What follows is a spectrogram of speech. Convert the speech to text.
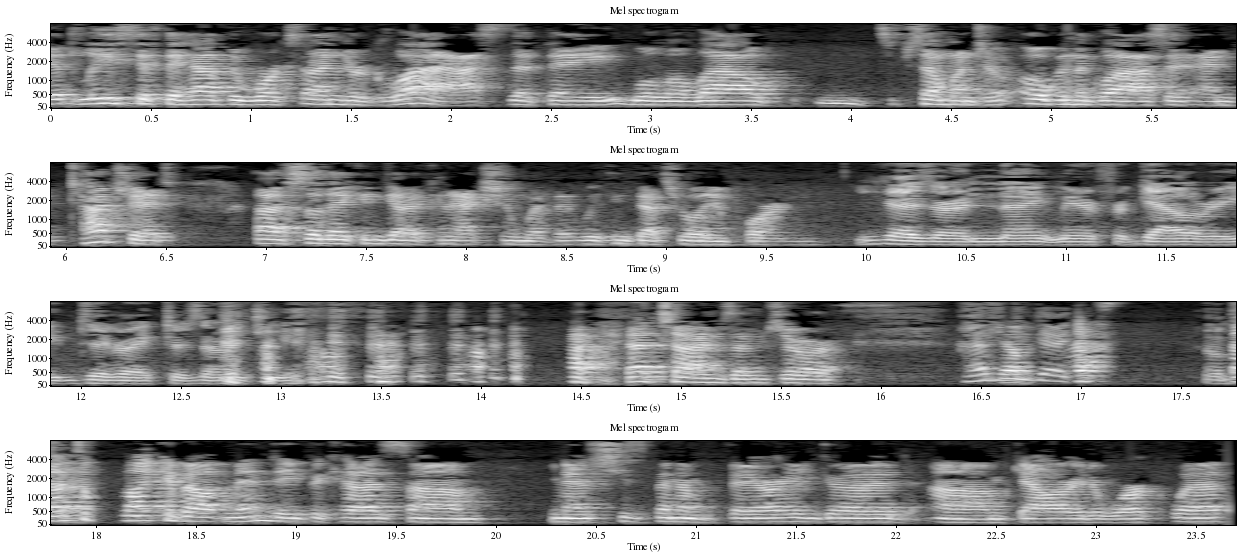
at least if they have the works under glass, that they will allow someone to open the glass and, and touch it uh, so they can get a connection with it. We think that's really important. You guys are a nightmare for gallery directors, aren't you? At times, I'm sure. How did yep, you guys? That's, that's what I like about Mindy because um, you know she's been a very good um, gallery to work with.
